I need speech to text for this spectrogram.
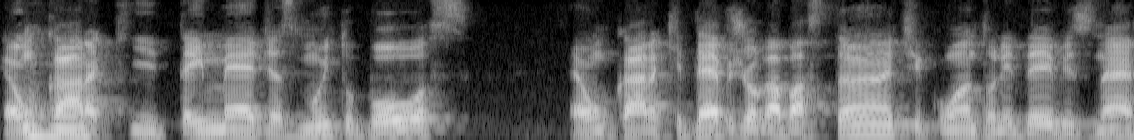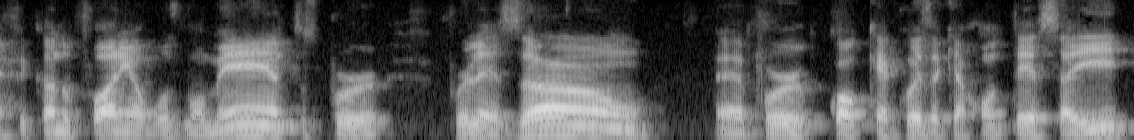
é um uhum. cara que tem médias muito boas, é um cara que deve jogar bastante, com o Anthony Davis, né, ficando fora em alguns momentos por, por lesão, é, por qualquer coisa que aconteça aí.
